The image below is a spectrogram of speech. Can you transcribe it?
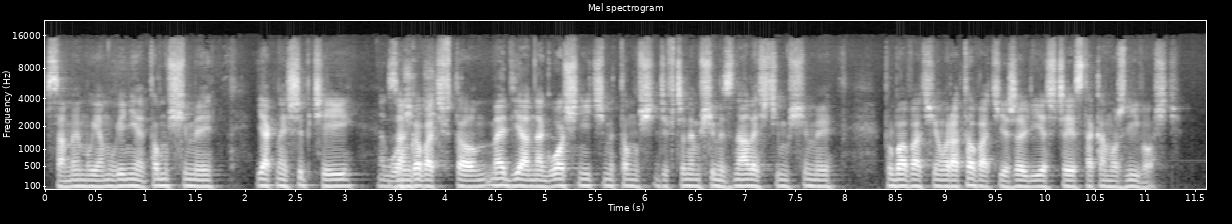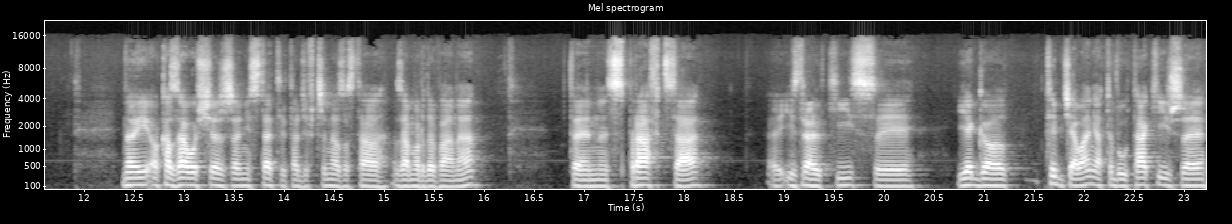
samemu. Ja mówię, nie, to musimy jak najszybciej nagłośnić. w to media, nagłośnić. My musi, dziewczynę musimy znaleźć i musimy próbować ją ratować, jeżeli jeszcze jest taka możliwość. No i okazało się, że niestety ta dziewczyna została zamordowana. Ten sprawca, e, Izrael Kis, e, jego typ działania to był taki, że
